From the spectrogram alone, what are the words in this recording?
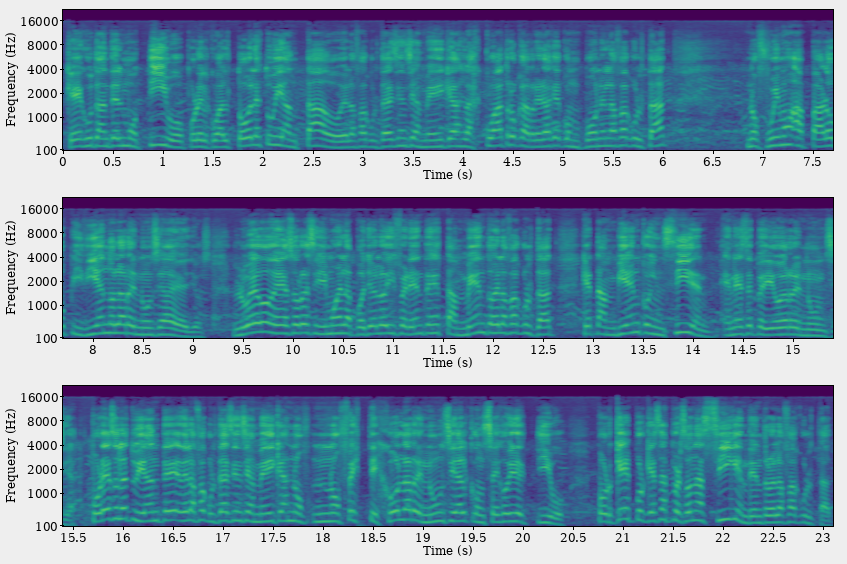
Que es justamente el motivo por el cual todo el estudiantado de la Facultad de Ciencias Médicas, las cuatro carreras que componen la facultad, nos fuimos a paro pidiendo la renuncia de ellos. Luego de eso recibimos el apoyo de los diferentes estamentos de la facultad que también coinciden en ese pedido de renuncia. Por eso el estudiante de la Facultad de Ciencias Médicas no, no festejó la renuncia del consejo directivo. ¿Por qué? Porque esas personas siguen dentro de la facultad.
